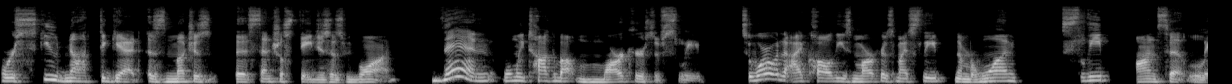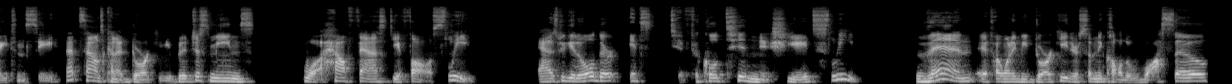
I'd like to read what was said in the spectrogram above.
we're skewed not to get as much as the essential stages as we want. Then, when we talk about markers of sleep, so what would I call these markers of my sleep? Number one, sleep onset latency. That sounds kind of dorky, but it just means, well, how fast do you fall asleep? As we get older, it's difficult to initiate sleep. Then, if I want to be dorky, there's something called WASO,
